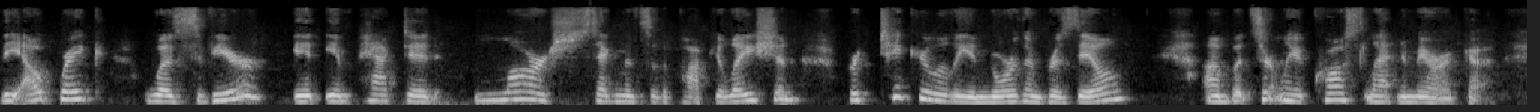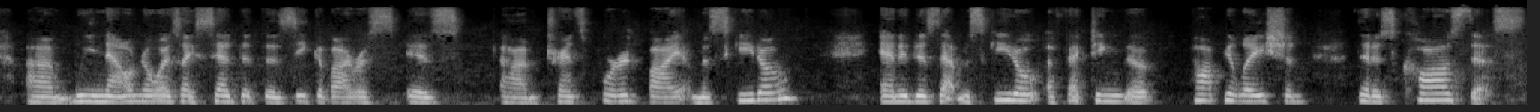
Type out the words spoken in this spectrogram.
The outbreak was severe. It impacted large segments of the population, particularly in northern Brazil, um, but certainly across Latin America. Um, we now know, as I said, that the Zika virus is um, transported by a mosquito, and it is that mosquito affecting the population that has caused this.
